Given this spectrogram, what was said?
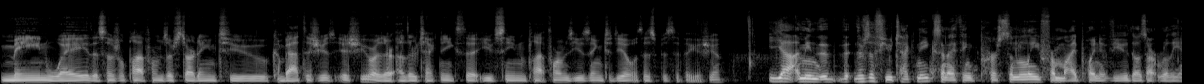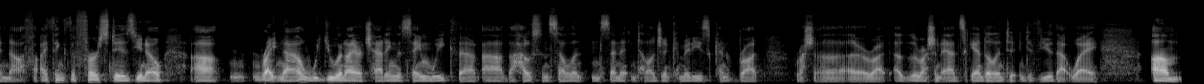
main way that social platforms are starting to combat this issue? Are there other techniques that you've seen platforms using to deal with this specific issue? Yeah, I mean, th- th- there's a few techniques, and I think personally, from my point of view, those aren't really enough. I think the first is, you know, uh, right now, you and I are chatting the same week that uh, the House and Senate, and Senate Intelligence Committees kind of brought Russia, uh, uh the Russian ad scandal into, into view that way. Um,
